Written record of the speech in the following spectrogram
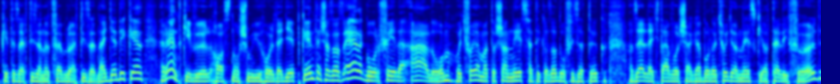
2015. február 11-én, rendkívül hasznos mű műhold egyébként, és az az Elgor féle álom, hogy folyamatosan nézhetik az adófizetők az L1 távolságából, hogy hogyan néz ki a teli föld,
